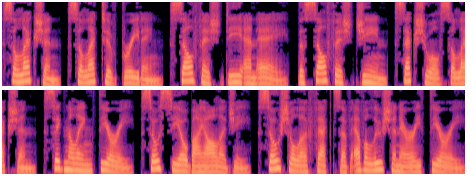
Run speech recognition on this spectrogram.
Selection, selective breeding, selfish DNA, the selfish gene, sexual selection, signaling theory, sociobiology, social effects of evolutionary theory,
